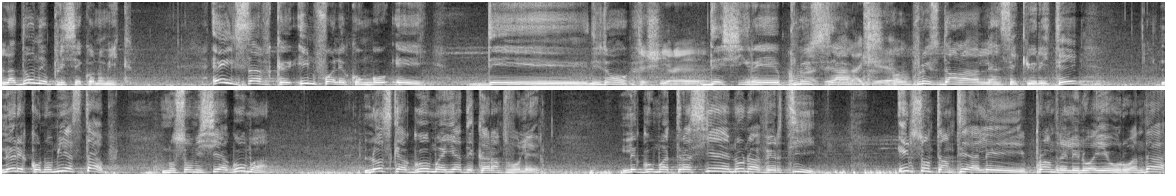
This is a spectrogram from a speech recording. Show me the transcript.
La donne est plus économique. Et ils savent qu'une fois le Congo est des, disons, Déchiré. déchiré, plus, dans en- plus l'insécurité, leur économie est stable. Nous sommes ici à Goma. Lorsqu'à Goma, il y a des 40 voleurs, les gomatraciens non avertis, ils sont tentés d'aller prendre les loyers au Rwanda.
